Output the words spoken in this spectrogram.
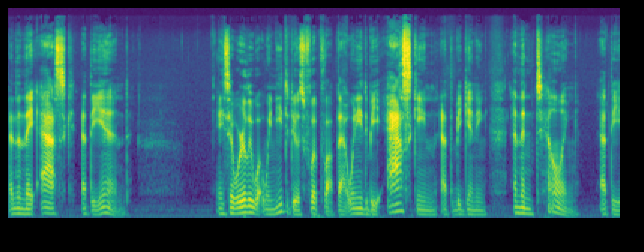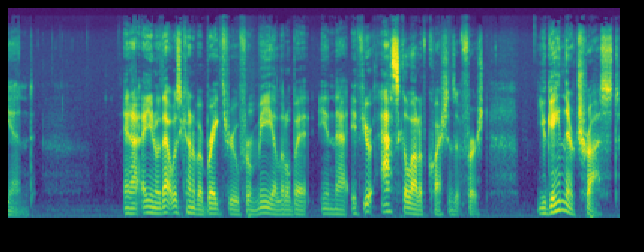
and then they ask at the end. And he said, really, what we need to do is flip flop that. We need to be asking at the beginning and then telling at the end. And I, you know, that was kind of a breakthrough for me a little bit in that if you ask a lot of questions at first, you gain their trust.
